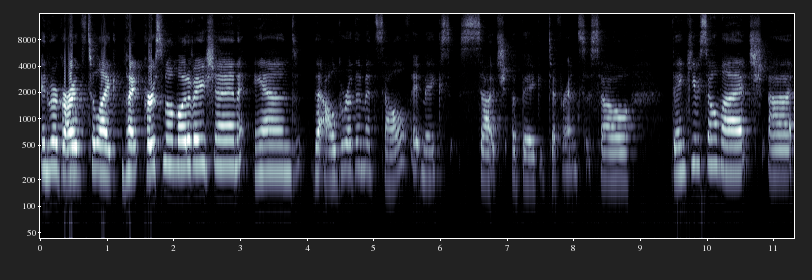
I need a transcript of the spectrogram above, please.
in regards to like my personal motivation and the algorithm itself, it makes such a big difference. So, thank you so much. Uh,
